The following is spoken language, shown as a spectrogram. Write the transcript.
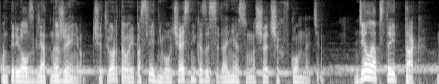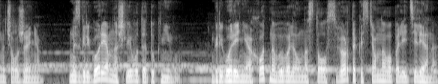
Он перевел взгляд на Женю, четвертого и последнего участника заседания сумасшедших в комнате. «Дело обстоит так», — начал Женя. «Мы с Григорием нашли вот эту книгу». Григорий неохотно вывалил на стол сверток из темного полиэтилена.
